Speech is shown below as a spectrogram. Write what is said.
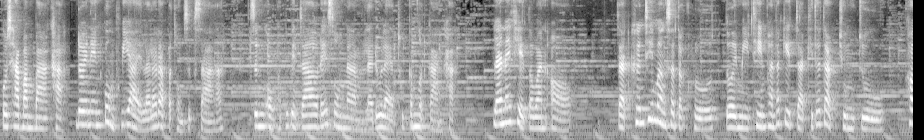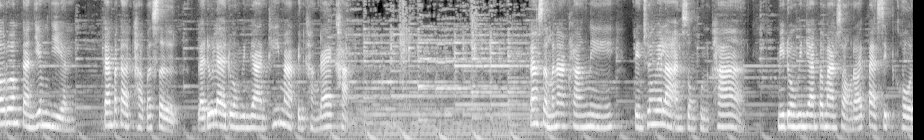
โกชาบัมบาค่ะ โดยเน้นกลุ่มผู้ใหญ่และระดับประถมศึกษา ซึ่งองค์พระผู้เป็นเจ้าได้ทรงนำและดูแลทุกกำหนดการค่ะ และในเขตตะวันออก จัดขึ้นที่เมืองซาตาครูซโดยมีทีมพันธกิจจากคิดจักรชุมจู เข้าร่วมการเยี่ยมเยียน การประกาศข่าวประเสริฐ และดูแลดวงวิญญาณที่มาเป็นครั้งแรกค่ะ การสัมมนาครั้งนี้เป็นช่วงเวลาอันทรงคุณค่า มีดวงวิญญาณประมาณ 280 คน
